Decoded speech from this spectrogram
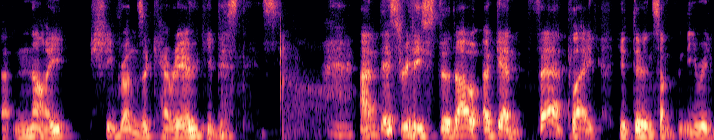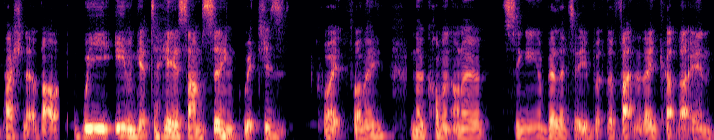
at night, she runs a karaoke business. And this really stood out. Again, fair play. You're doing something that you're really passionate about. We even get to hear Sam sing, which is quite funny. No comment on her singing ability, but the fact that they cut that in.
